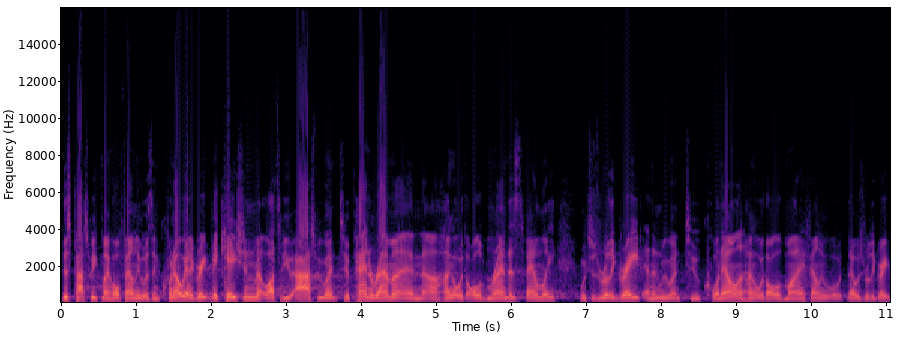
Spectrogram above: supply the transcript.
This past week, my whole family was in Quesnel. We had a great vacation. Met lots of you asked. We went to Panorama and uh, hung out with all of Miranda's family, which was really great. And then we went to Quesnel and hung out with all of my family. That was really great.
